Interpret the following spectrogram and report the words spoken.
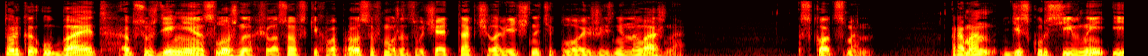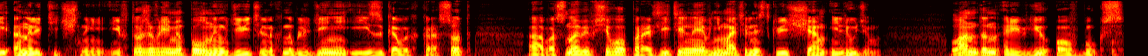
Только у Байет обсуждение сложных философских вопросов может звучать так человечно, тепло и жизненно важно. Скотсмен. Роман дискурсивный и аналитичный, и в то же время полный удивительных наблюдений и языковых красот, а в основе всего поразительная внимательность к вещам и людям. London Review of Books.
